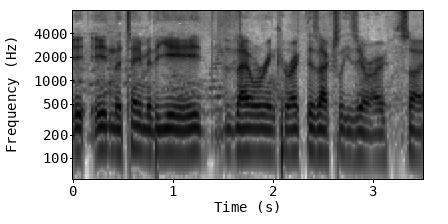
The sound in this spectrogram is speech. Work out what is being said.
in the team of the year, they were incorrect. There's actually zero. So,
